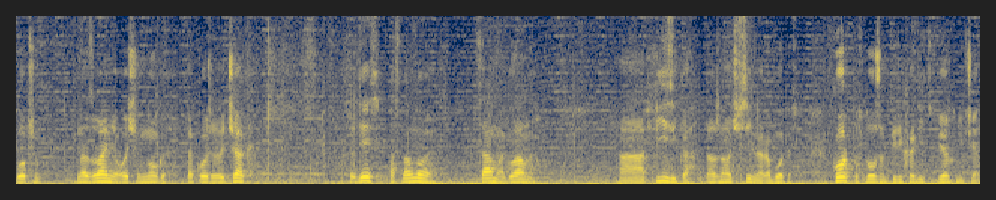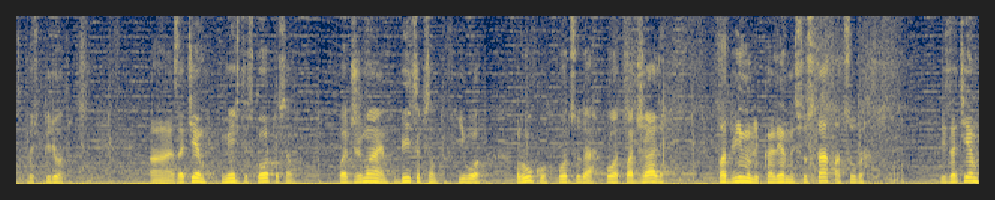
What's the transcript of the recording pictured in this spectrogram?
В общем, названий очень много, такой же рычаг. Здесь основное, самое главное, физика должна очень сильно работать. Корпус должен переходить в верхнюю часть, то есть вперед. А затем вместе с корпусом поджимаем бицепсом его руку вот сюда, вот поджали, подвинули коленный сустав отсюда и затем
